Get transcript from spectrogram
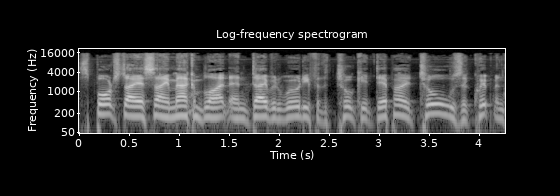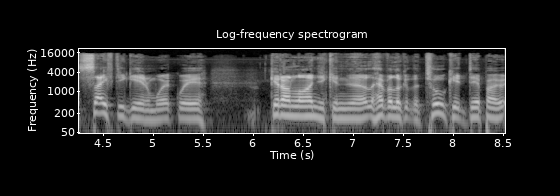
Sports Day SA, Malcolm Blight and David Wildy for the Toolkit Depot. Tools, equipment, safety gear, and workwear. Get online, you can uh, have a look at the Toolkit Depot.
